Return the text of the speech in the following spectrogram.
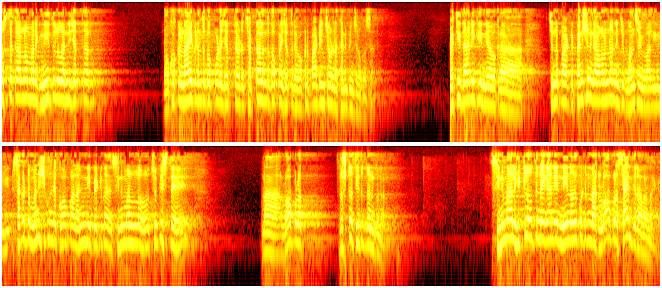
పుస్తకాల్లో మనకి నీతులు అన్ని చెప్తారు. ఒక్కొక్క నాయకుడు ఎంత గొప్పడో చెప్తాడు చట్టాలు ఎంత గొప్ప చెప్తాడు ఒకటి పాటించేవాడు నాకు కనిపించరు ఒకసారి ప్రతి దానికి నేను ఒక చిన్నపాటి పెన్షన్ కావాలన్నా నేను చెప్పి లంచం ఇవ్వాలి. సగటు మనిషికి ఉండే కోపాలు అన్నీ పెట్టుకుని సినిమాల్లో చూపిస్తే నా లోపల తృష్ణ తీరుద్ది అనుకున్నాను సినిమాలు హిట్లు అవుతున్నాయి కానీ నేను అనుకుంటున్నా నాకు లోపల శాంతి రాల నాకు.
